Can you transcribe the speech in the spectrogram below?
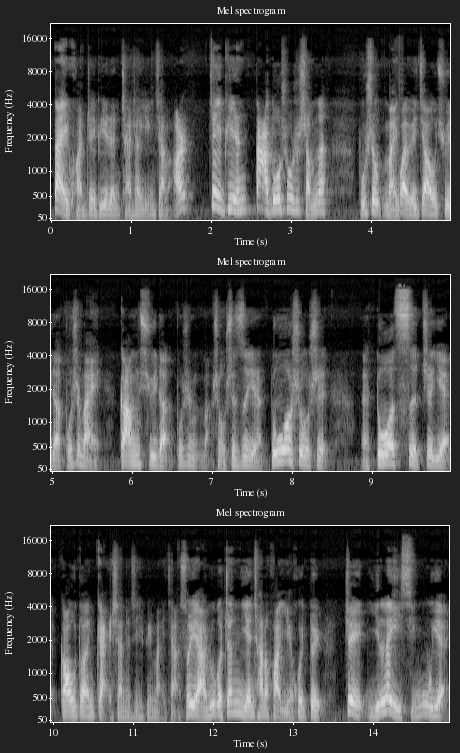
贷款这批人产生影响了。而这批人大多数是什么呢？不是买外围郊区的，不是买刚需的，不是买首次置业的，多数是呃多次置业、高端改善的这一批买家。所以啊，如果真严查的话，也会对这一类型物业。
